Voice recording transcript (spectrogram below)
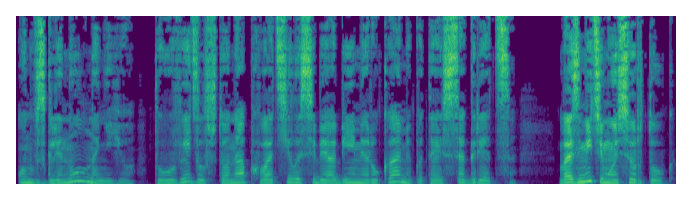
он взглянул на нее, то увидел, что она обхватила себя обеими руками, пытаясь согреться. «Возьмите мой сюртук».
